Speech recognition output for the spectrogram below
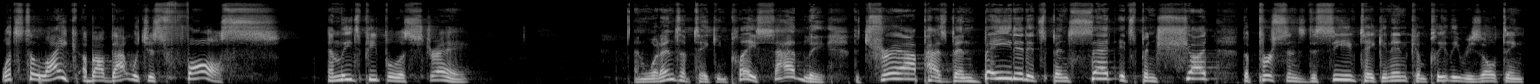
What's to like about that which is false and leads people astray? And what ends up taking place, sadly, the trap has been baited, it's been set, it's been shut, the person's deceived, taken in, completely resulting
